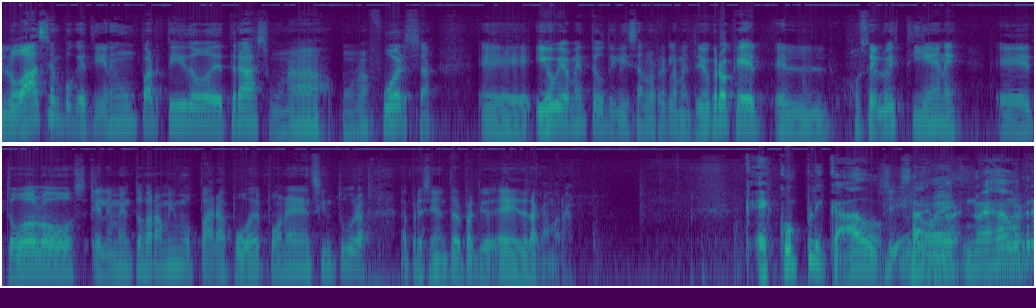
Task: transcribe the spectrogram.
lo hacen porque tienen un partido detrás, una, una fuerza eh, y obviamente utilizan los reglamentos. Yo creo que el, el José Luis tiene eh, todos los elementos ahora mismo para poder poner en cintura al presidente del partido eh, de la Cámara. Es complicado. Sí, O sea, no no, es- no es un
